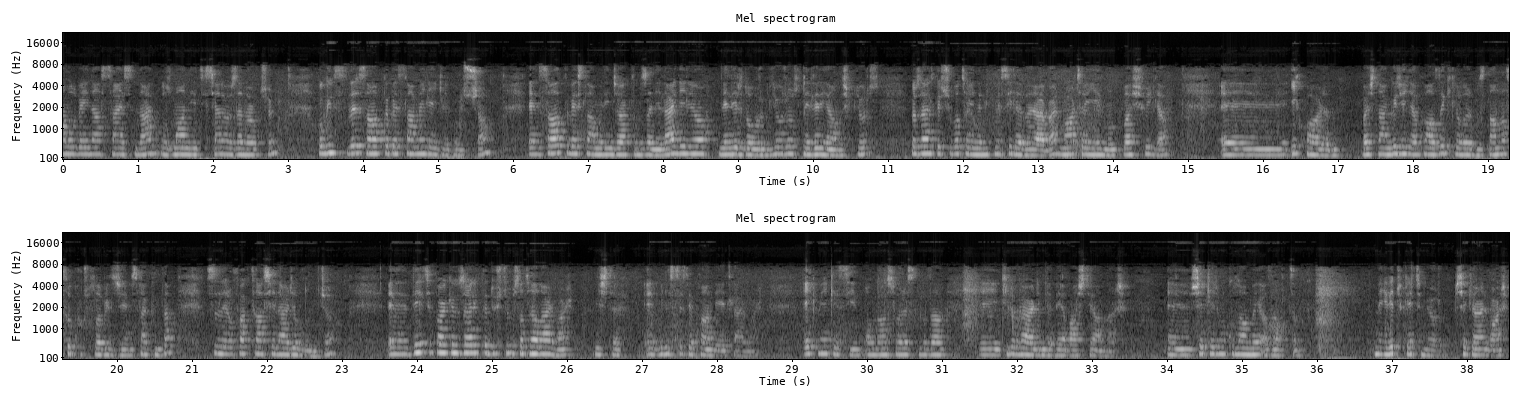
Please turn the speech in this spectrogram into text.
İstanbul Beyin Hastanesi'nden uzman diyetisyen Özden Örtüm. Bugün sizlere sağlıklı beslenme ile ilgili konuşacağım. E, sağlıklı beslenme deyince aklımıza neler geliyor, neleri doğru biliyoruz, neleri yanlış biliyoruz. Özellikle Şubat ayının bitmesiyle beraber Mart ayının başlığıyla e, ilkbaharın başlangıcıyla fazla kilolarımızdan nasıl kurtulabileceğimiz hakkında sizlere ufak tavsiyelerde bulunacağım. E, diyet yaparken özellikle düştüğümüz hatalar var. İşte e, bilinçsiz yapılan diyetler var ekmeği keseyim. Ondan sonrasında da e, kilo verdim demeye başlayanlar. E, şekerimi kullanmayı azalttım. Meyve tüketmiyorum. Şeker var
